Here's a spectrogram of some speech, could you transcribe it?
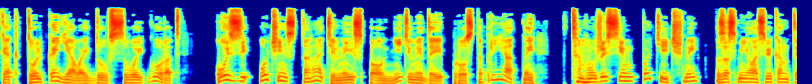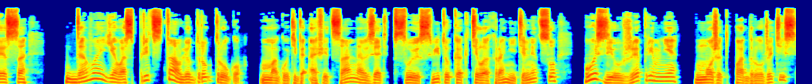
как только я войду в свой город. Оззи очень старательный, исполнительный, да и просто приятный. К тому же симпатичный, засмеялась Викантесса. Давай я вас представлю друг другу. Могу тебя официально взять в свою свиту как телохранительницу. Оззи уже при мне. Может, подружитесь?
